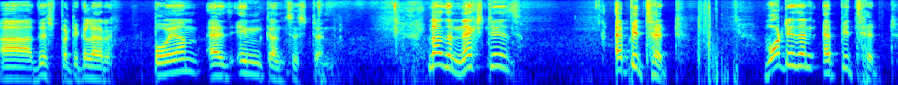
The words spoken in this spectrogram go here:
uh, this particular poem as inconsistent. Now the next is epithet. What is an epithet?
